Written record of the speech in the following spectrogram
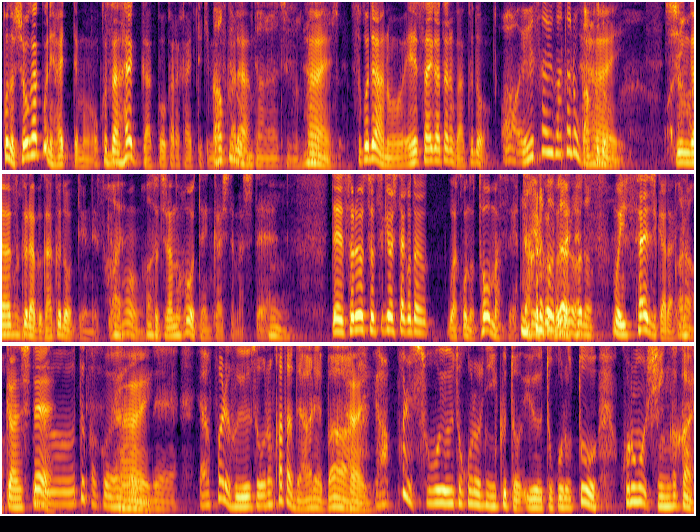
今度小学校に入ってもお子さん早く学校から帰ってきますから、はい、そこではあの英才型の学童。あ英才型の学童、はい、シンガーズクラブ学童っていうんですけども、そちらの方を展開してまして、でそれを卒業したことは今度トーマスへということでもう1歳児から一貫して。ずっと囲えるんで、はい、やっぱり富裕層の方であれば、はい、やっぱりそういうところに行くというところとこの進学会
